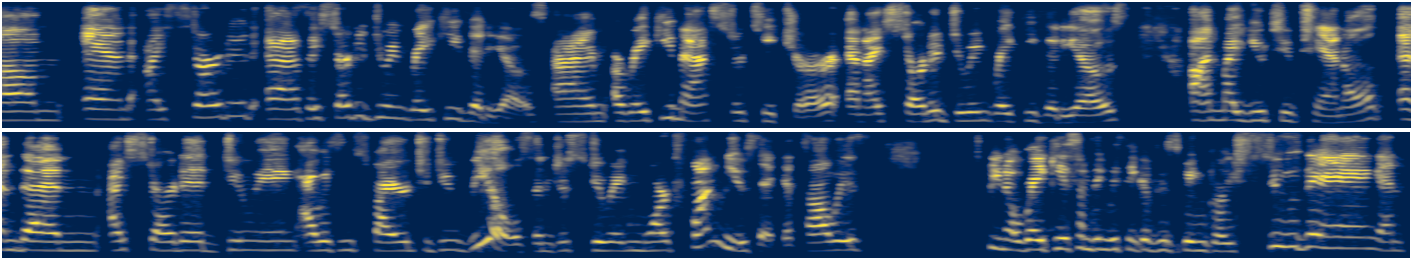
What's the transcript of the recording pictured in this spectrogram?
Um, and I started as I started doing Reiki videos. I'm a Reiki master teacher and I started doing Reiki videos on my YouTube channel. And then I started doing, I was inspired to do reels and just doing more fun music. It's always you know, Reiki is something we think of as being very soothing and,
